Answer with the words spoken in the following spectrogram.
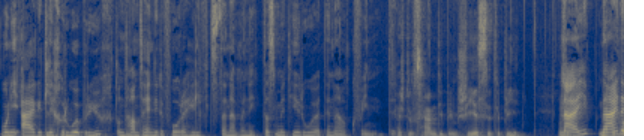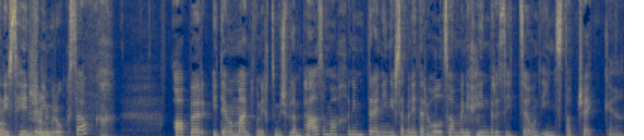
wo ich eigentlich Ruhe bräuchte und habe das Handy davor, hilft es dann eben nicht, dass man die Ruhe dann auch findet. Hast du das Handy beim Schießen dabei? Also, nein, nein, dann ist es hinten im. Rucksack. Aber in dem Moment, wo ich zum Beispiel eine Pause mache im Training, ist es aber nicht erholsam, wenn ich hinten sitze und Insta checke.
